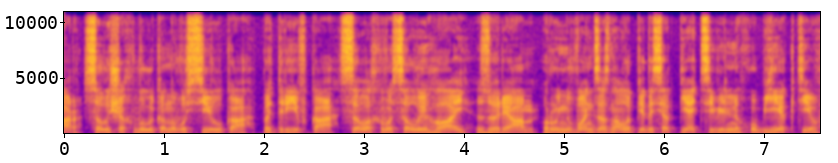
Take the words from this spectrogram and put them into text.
Часів'яр, селищах Велика Новосілка, Петрівка, селах Веселий Гай, Зоря. Руйнувань зазнали 55 цивільних об'єктів,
